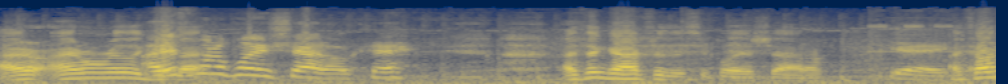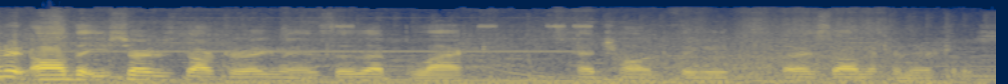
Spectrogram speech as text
I don't, I don't really I just want to play a shadow, okay? I think after this you play a Shadow. Yay. I found it odd that you started as Dr. Eggman instead of that black hedgehog thingy that I saw in the commercials.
